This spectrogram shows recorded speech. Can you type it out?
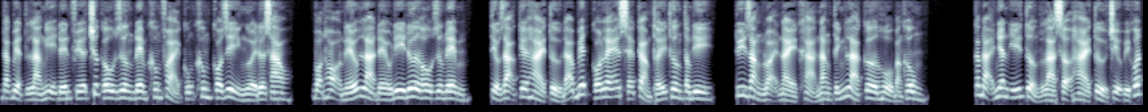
đặc biệt là nghĩ đến phía trước Âu Dương đêm không phải cũng không có gì người đưa sao, bọn họ nếu là đều đi đưa Âu Dương đêm, tiểu dạng kia hải tử đã biết có lẽ sẽ cảm thấy thương tâm đi, tuy rằng loại này khả năng tính là cơ hồ bằng không. Các đại nhân ý tưởng là sợ hải tử chịu ủy khuất,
